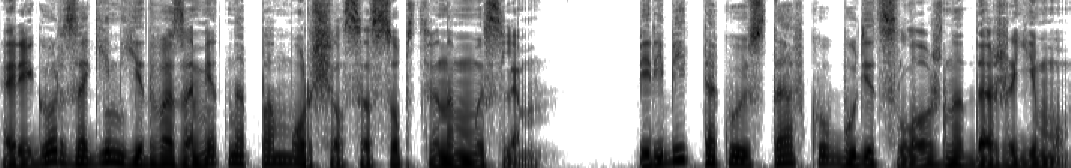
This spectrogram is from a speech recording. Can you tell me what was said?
Ригор Загим едва заметно поморщился собственным мыслям. Перебить такую ставку будет сложно даже ему.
